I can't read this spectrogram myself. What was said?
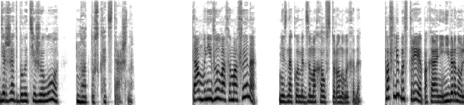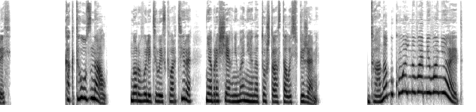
Держать было тяжело, но отпускать страшно. «Там внизу ваша машина?» Незнакомец замахал в сторону выхода. «Пошли быстрее, пока они не вернулись!» «Как ты узнал?» Нора вылетела из квартиры, не обращая внимания на то, что осталось в пижаме. «Да она буквально вами воняет!»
